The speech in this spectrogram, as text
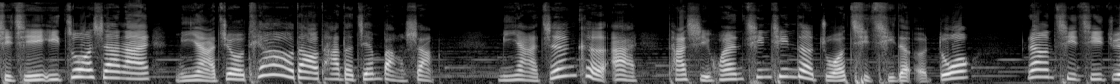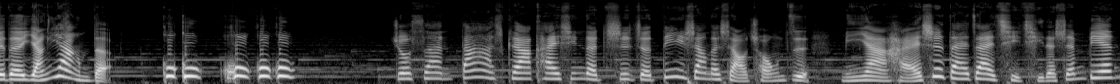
琪琪一坐下来，米娅就跳到他的肩膀上。米娅真可爱，她喜欢轻轻地啄琪琪的耳朵，让琪琪觉得痒痒的。咕咕咕咕咕，就算大家开心地吃着地上的小虫子，米娅还是待在琪琪的身边。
